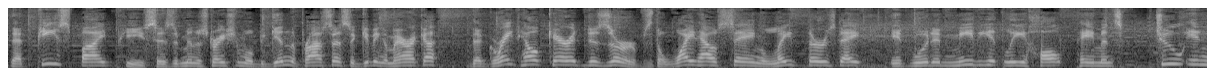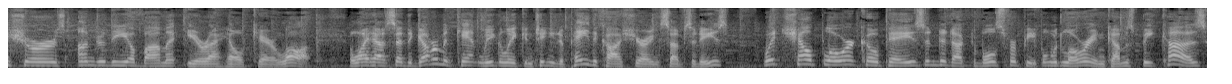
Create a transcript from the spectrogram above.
that piece by piece, his administration will begin the process of giving America the great health care it deserves. The White House saying late Thursday it would immediately halt payments to insurers under the Obama era health care law. The White House said the government can't legally continue to pay the cost sharing subsidies, which help lower copays and deductibles for people with lower incomes because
